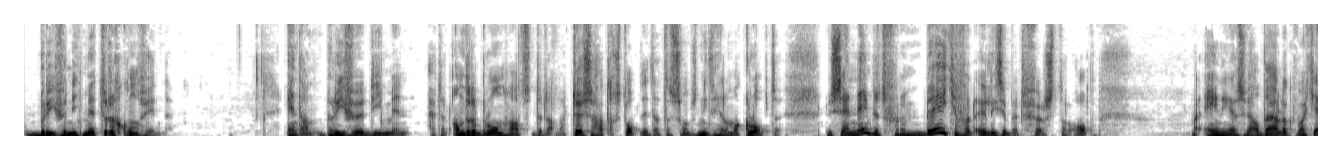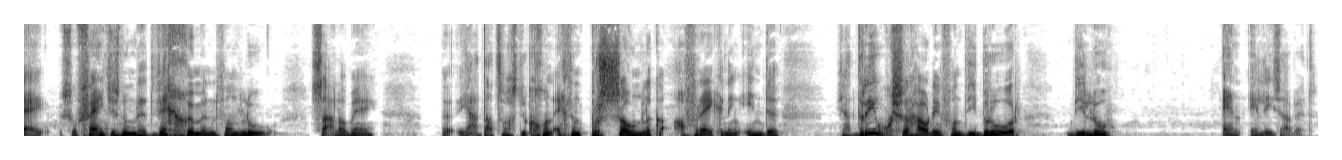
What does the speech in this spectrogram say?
brieven niet meer terug kon vinden. En dan brieven die men uit een andere bron had, er dan maar tussen had gestopt en dat er soms niet helemaal klopte. Dus zij neemt het voor een beetje voor Elisabeth Förster op. Maar één ding is wel duidelijk, wat jij zo fijntjes noemde, het weggummen van Lou Salome. Eh, ja, dat was natuurlijk gewoon echt een persoonlijke afrekening in de ja, driehoeksverhouding van die broer, die Lou en Elisabeth.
